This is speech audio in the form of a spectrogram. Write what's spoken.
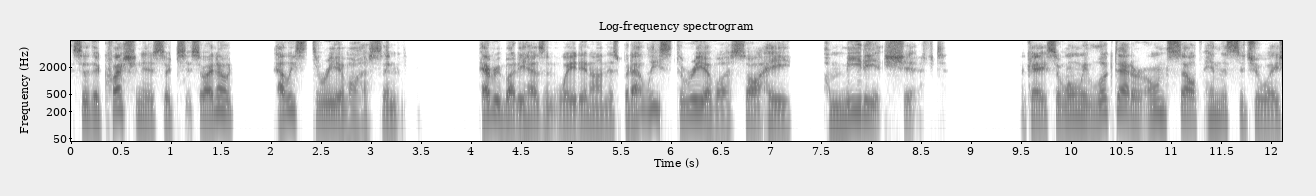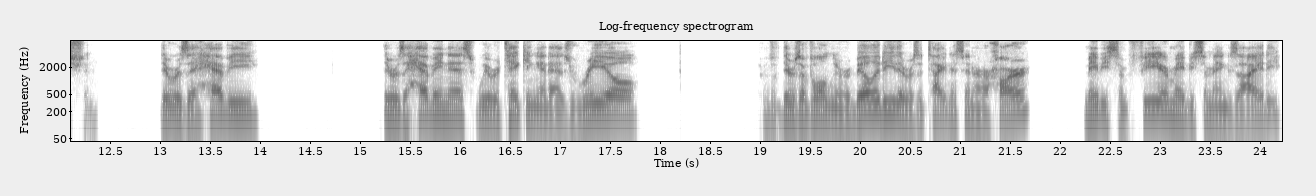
so the question is so so I know at least 3 of us and everybody hasn't weighed in on this, but at least 3 of us saw a immediate shift. Okay? So when we looked at our own self in the situation, there was a heavy there was a heaviness, we were taking it as real. There was a vulnerability, there was a tightness in our heart, maybe some fear, maybe some anxiety.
